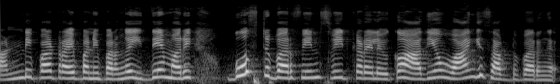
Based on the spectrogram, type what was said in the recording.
கண்டிப்பாக ட்ரை பண்ணி பாருங்கள் இதே மாதிரி பூஸ்ட் பர்ஃபின் ஸ்வீட் கடையில் விற்கும் அதையும் வாங்கி சாப்பிட்டு பாருங்கள்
